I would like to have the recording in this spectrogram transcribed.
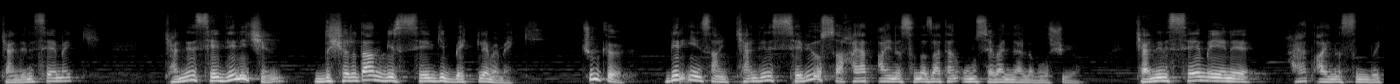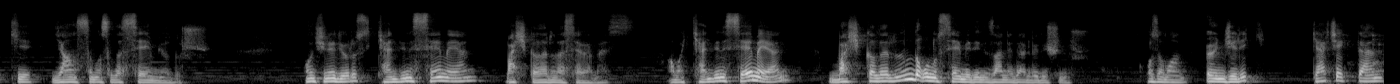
Kendini sevmek, kendini sevdiğin için dışarıdan bir sevgi beklememek. Çünkü bir insan kendini seviyorsa hayat aynasında zaten onu sevenlerle buluşuyor. Kendini sevmeyeni hayat aynasındaki yansıması da sevmiyordur. Onun için ne diyoruz? Kendini sevmeyen başkalarını da sevemez. Ama kendini sevmeyen başkalarının da onu sevmediğini zanneder ve düşünür. O zaman öncelik gerçekten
